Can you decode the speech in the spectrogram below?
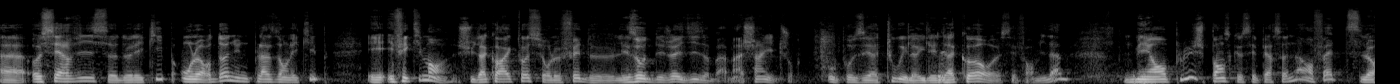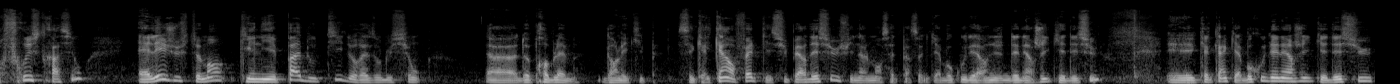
euh, au service de l'équipe, on leur donne une place dans l'équipe. Et effectivement, je suis d'accord avec toi sur le fait de les autres déjà ils disent bah machin il est toujours opposé à tout et là il est d'accord, euh, c'est formidable. Mais en plus, je pense que ces personnes-là, en fait, leur frustration, elle est justement qu'il n'y ait pas d'outil de résolution euh, de problèmes dans l'équipe. C'est quelqu'un en fait qui est super déçu finalement, cette personne qui a beaucoup d'énergie, qui est déçue. Et quelqu'un qui a beaucoup d'énergie, qui est déçu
